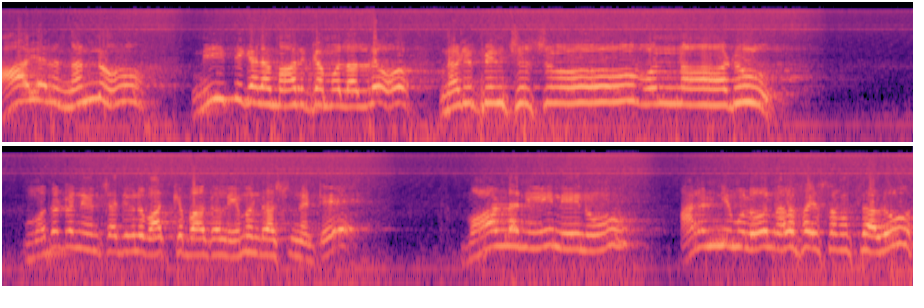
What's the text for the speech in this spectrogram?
ఆయన నన్ను నీతి గల మార్గములలో నడిపించుచూ ఉన్నాడు. మొదట నేను చదివిన వాక్య భాగంలో ఏమని రాస్తుందంటే వాళ్ళని నేను అరణ్యములో నలభై సంవత్సరాలు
